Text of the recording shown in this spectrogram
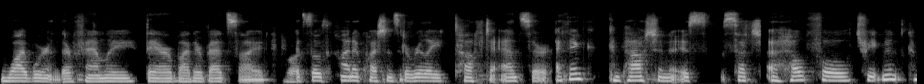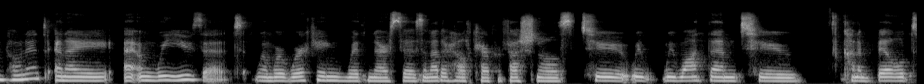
Why weren't their family there by their bedside? Right. It's those kind of questions that are really tough to answer. I think compassion is such a helpful treatment component, and I and we use it when we're working with nurses and other healthcare professionals to we we want them to kind of build,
